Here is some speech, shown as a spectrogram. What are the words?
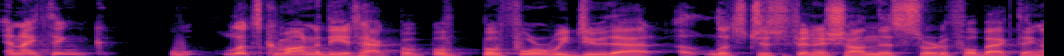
and I think let's come on to the attack. But before we do that, uh, let's just finish on this sort of fullback thing.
